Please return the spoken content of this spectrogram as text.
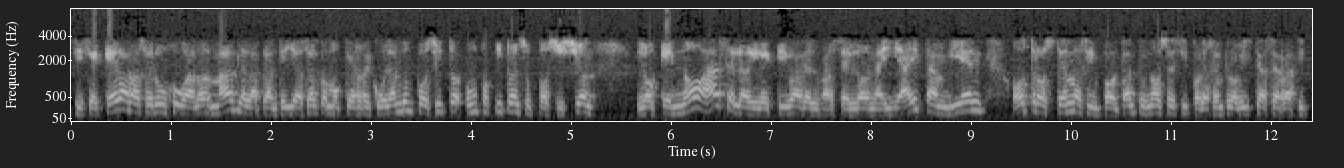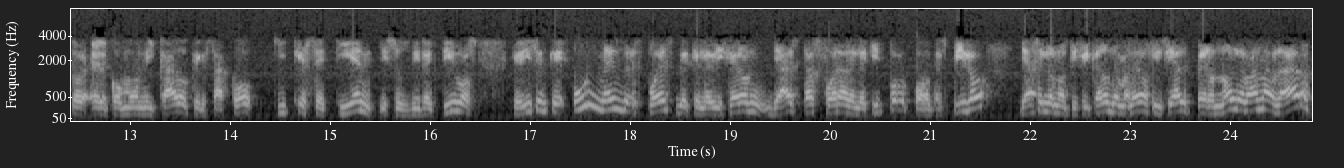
si se queda va a ser un jugador más de la plantilla, o sea, como que reculando un poquito, un poquito en su posición lo que no hace la directiva del Barcelona. Y hay también otros temas importantes, no sé si por ejemplo viste hace ratito el comunicado que sacó Quique Setién y sus directivos, que dicen que un mes después de que le dijeron ya estás fuera del equipo por despido, ya se lo notificaron de manera oficial, pero no le van a dar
